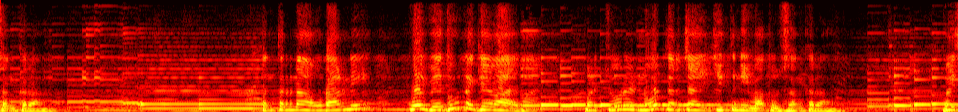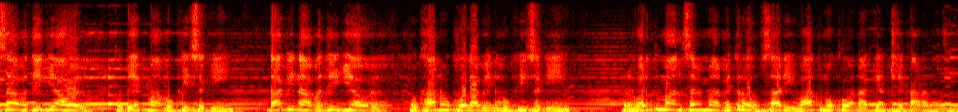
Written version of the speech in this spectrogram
શંકરા અંતરના ઊંડાણની કોઈ વેધુ ન કહેવાય, પણ ચોરે નો ચર્ચાઈ ચિતની વાતો શંકરા પૈસા વધી ગયા હોય તો બેગમાં મૂકી શકી, દાગીના વધી ગયા હોય તો ખાનું ખોલાવીને મૂકી શકી. પણ વર્તમાન સમયમાં મિત્રો સારી વાત મૂકવાના ક્યાં ઠેકાણા નથી.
